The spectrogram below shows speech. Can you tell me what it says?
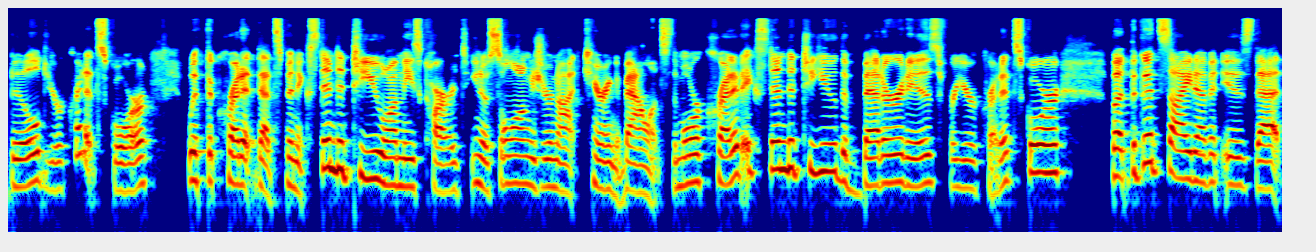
build your credit score with the credit that's been extended to you on these cards, you know, so long as you're not carrying a balance. The more credit extended to you, the better it is for your credit score. But the good side of it is that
